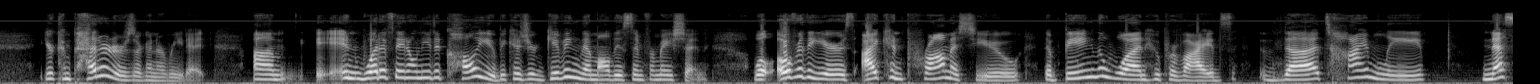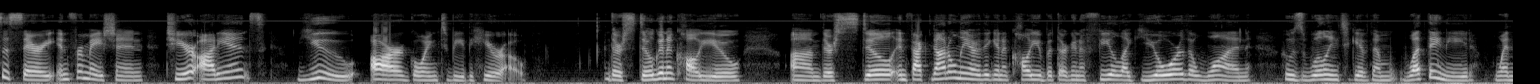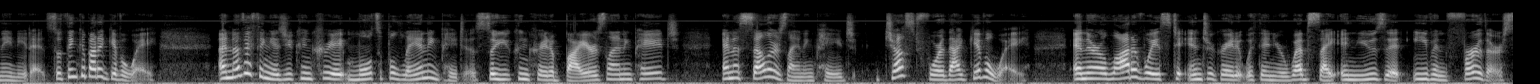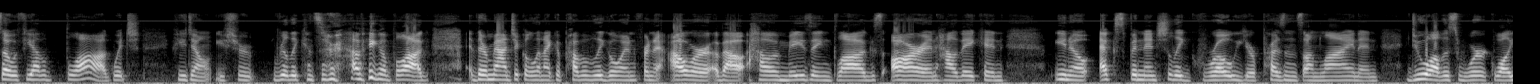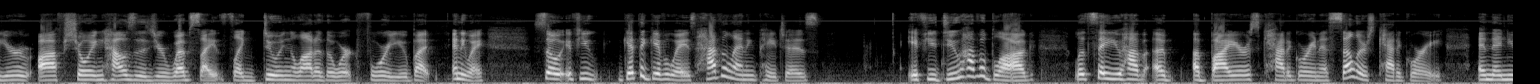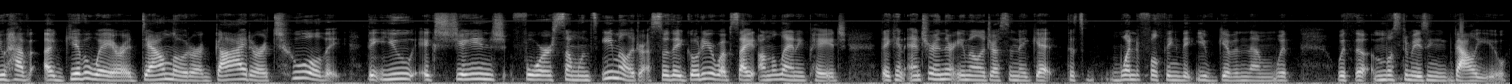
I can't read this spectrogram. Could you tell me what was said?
your competitors are going to read it. Um, and what if they don't need to call you because you're giving them all this information? Well, over the years, I can promise you that being the one who provides the timely, necessary information to your audience, you are going to be the hero. They're still going to call you. Um, they're still, in fact, not only are they going to call you, but they're going to feel like you're the one who's willing to give them what they need when they need it. So think about a giveaway. Another thing is you can create multiple landing pages. So you can create a buyer's landing page and a seller's landing page just for that giveaway. And there are a lot of ways to integrate it within your website and use it even further. So if you have a blog, which if you don't, you should really consider having a blog. They're magical, and I could probably go in for an hour about how amazing blogs are and how they can you know, exponentially grow your presence online and do all this work while you're off showing houses, your website's like doing a lot of the work for you. But anyway, so if you get the giveaways, have the landing pages, if you do have a blog, let's say you have a, a buyer's category and a seller's category, and then you have a giveaway or a download or a guide or a tool that, that you exchange for someone's email address. So they go to your website on the landing page, they can enter in their email address, and they get this wonderful thing that you've given them with, with the most amazing value.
